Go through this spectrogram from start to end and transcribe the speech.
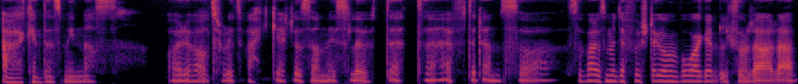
jag kan inte ens minnas, och det var otroligt vackert. Och sen i slutet eh, efter den så, så var det som att jag första gången vågade liksom röra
